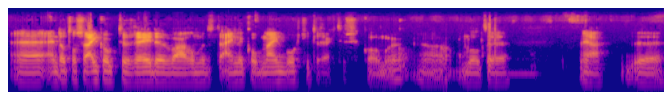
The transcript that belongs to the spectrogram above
en dat was eigenlijk ook de reden waarom het uiteindelijk op mijn bordje terecht is gekomen. omdat nou ja, de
